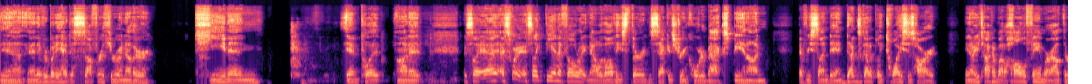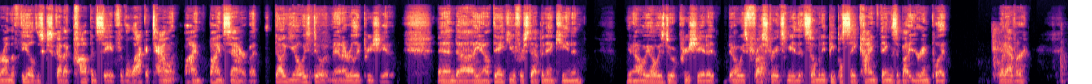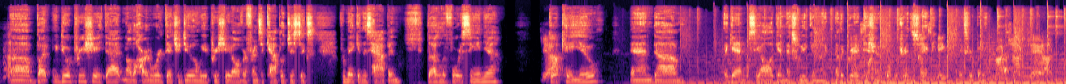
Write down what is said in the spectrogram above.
Yeah, and everybody had to suffer through another Keenan input on it. It's like I, I swear, it's like the NFL right now with all these third and second string quarterbacks being on every Sunday, and Doug's got to play twice as hard. You know, you're talking about a Hall of Famer out there on the field who's just got to compensate for the lack of talent behind behind center. But Doug, you always do it, man. I really appreciate it. And uh, you know, thank you for stepping in, Keenan. You know, we always do appreciate it. It always frustrates me that so many people say kind things about your input, whatever. Uh, but we do appreciate that and all the hard work that you do. And we appreciate all of our friends at Cap Logistics for making this happen. Doug, look forward to seeing you. Yeah. Go KU. And um, again, we'll see you all again next week in another great edition of Global Trade this Thanks, week. Pete. Thanks, everybody. Rock.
